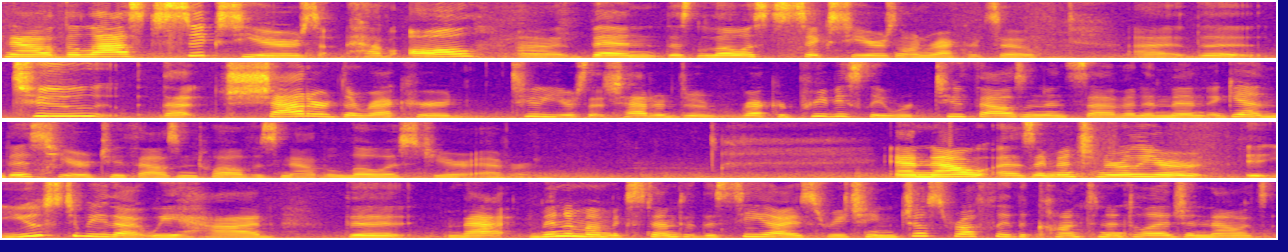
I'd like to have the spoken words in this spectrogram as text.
Now, the last six years have all uh, been the lowest six years on record. So, uh, the two that shattered the record, two years that shattered the record previously were 2007, and then again this year, 2012, is now the lowest year ever. And now, as I mentioned earlier, it used to be that we had the minimum extent of the sea ice reaching just roughly the continental edge, and now it's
